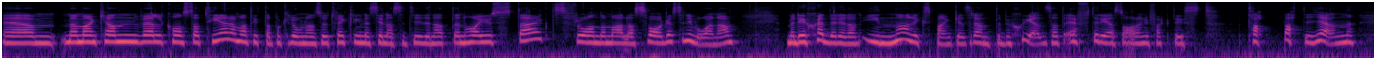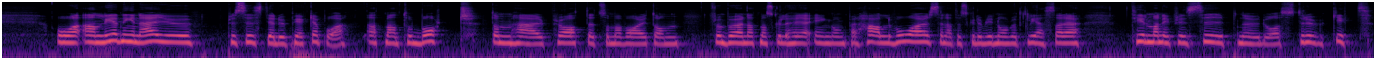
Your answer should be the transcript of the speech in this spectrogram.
Ehm, men man kan väl konstatera om man tittar på kronans utveckling den senaste tiden att den har ju stärkts från de allra svagaste nivåerna. Men det skedde redan innan Riksbankens räntebesked så att efter det så har den ju faktiskt tappat igen. Och anledningen är ju precis det du pekar på. Att man tog bort de här pratet som har varit om från början att man skulle höja en gång per halvår, sen att det skulle bli något glesare. Till man i princip nu då strukit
